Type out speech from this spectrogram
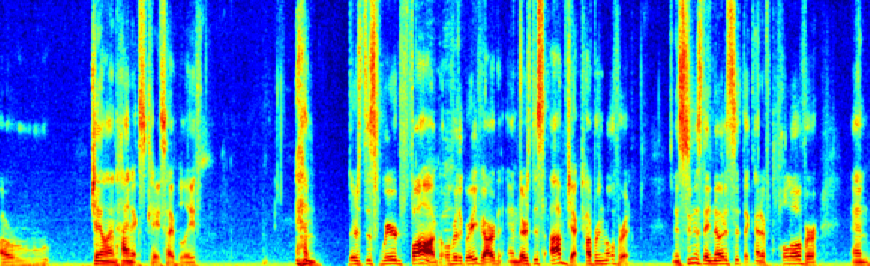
a J. Allen Hynek's case, I believe. And there's this weird fog over the graveyard, and there's this object hovering over it. And as soon as they notice it, they kind of pull over, and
